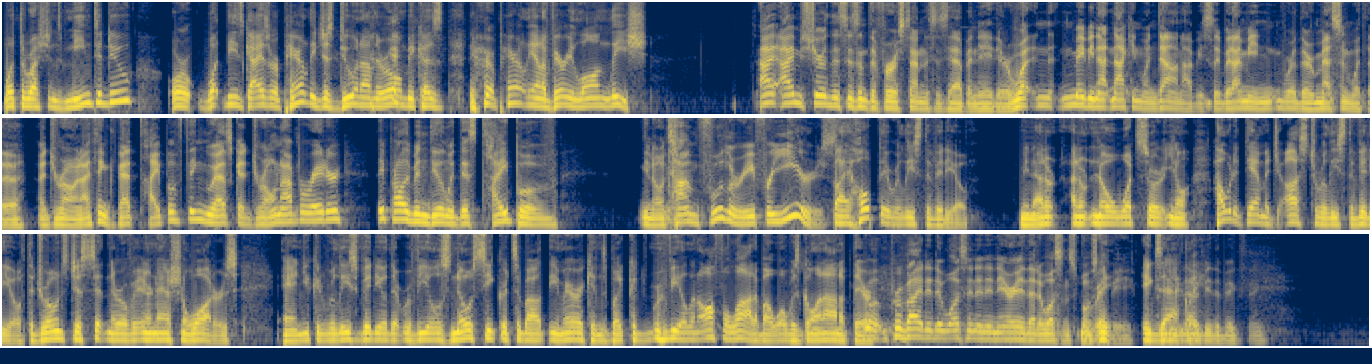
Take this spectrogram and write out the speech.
What the Russians mean to do or what these guys are apparently just doing on their own because they're apparently on a very long leash. I, I'm sure this isn't the first time this has happened either. What, n- maybe not knocking one down, obviously, but I mean where they're messing with a, a drone. I think that type of thing. You ask a drone operator, they've probably been dealing with this type of, you know, tomfoolery for years. I hope they release the video. I mean, I don't, I don't know what sort of, you know, how would it damage us to release the video if the drone's just sitting there over international waters, and you could release video that reveals no secrets about the Americans, but could reveal an awful lot about what was going on up there. Well, provided it wasn't in an area that it wasn't supposed Right, to be. exactly. That'd be the big thing.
